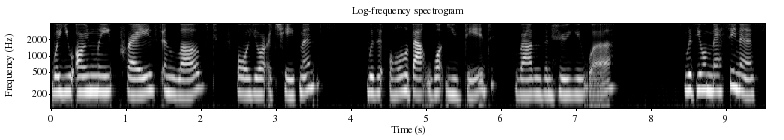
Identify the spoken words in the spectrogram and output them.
Were you only praised and loved for your achievements? Was it all about what you did rather than who you were? Was your messiness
